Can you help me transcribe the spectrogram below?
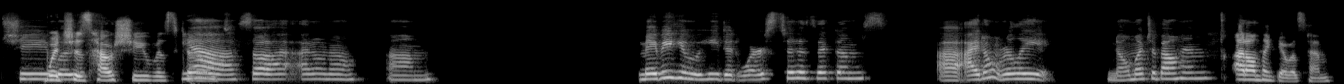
she Which was- is how she was killed. yeah so I, I don't know um maybe he he did worse to his victims uh, i don't really know much about him I don't think it was him.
